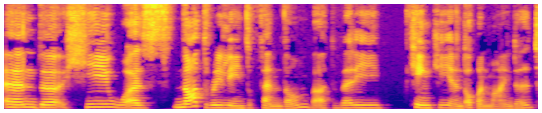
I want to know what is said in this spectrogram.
And uh, he was not really into femdom, but very kinky and open minded.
